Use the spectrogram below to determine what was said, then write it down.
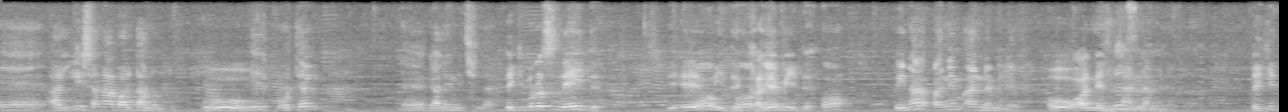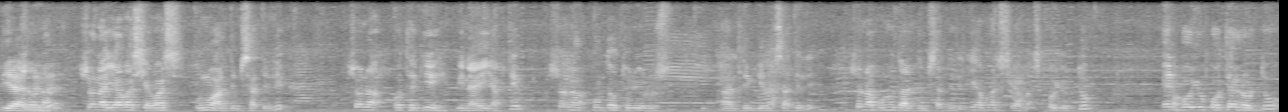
e, 50 sene evvelden oldu. Oo. İlk otel e, Galin içinde. Peki burası neydi? Bir ev O- miydi? o kale ev, miydi? O bina benim annemin evi. Oo annenin. Annemin evi. Peki diğerleri? Sonra, sonra yavaş yavaş bunu aldım satılık. Sonra öteki binayı yaptım. Sonra burada oturuyoruz. Aldım yine satılık. Sonra bunu da aldım satılık. Yavaş yavaş koyuldum. En büyük otel oldu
